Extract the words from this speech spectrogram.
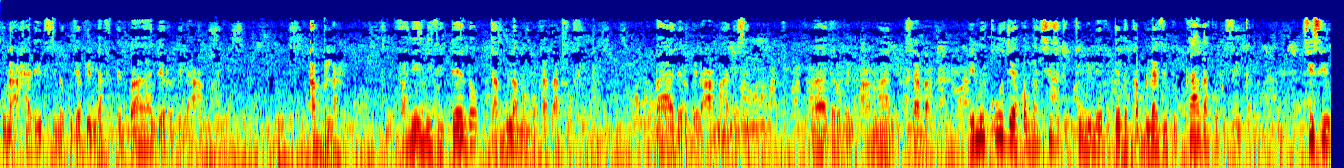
kuna ahadithi zimekuja bilafdhi badir bil a'mal, kabla fanyeni vitendo kabla mambo kadhaa kufika. Badir bil amali sita, badir bil a'mal saba. Imekuja kwamba sisi tukimbilie vitendo kabla vitu kadha kutufika sisi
